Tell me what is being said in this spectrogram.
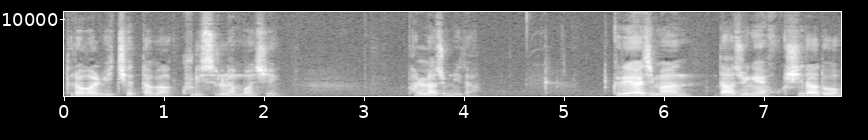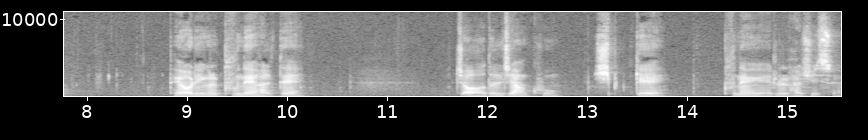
들어갈 위치에다가 구리스를 한 번씩 발라줍니다. 그래야지만 나중에 혹시라도 베어링을 분해할 때 쪄들지 않고 쉽게 분해를 할 수 있어요.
